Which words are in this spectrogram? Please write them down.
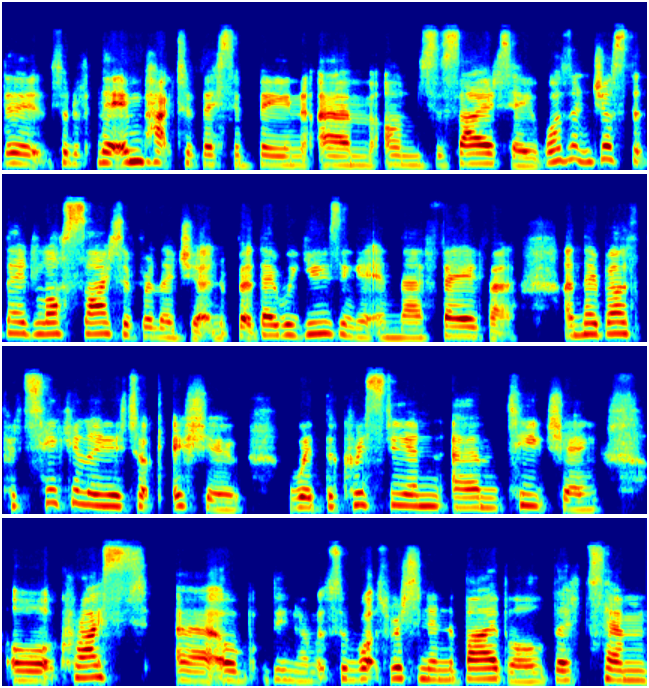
the sort of the impact of this had been um, on society wasn't just that they'd lost sight of religion, but they were using it in their favour. And they both particularly took issue with the Christian um, teaching or Christ, uh, or you know, what's written in the Bible that um,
